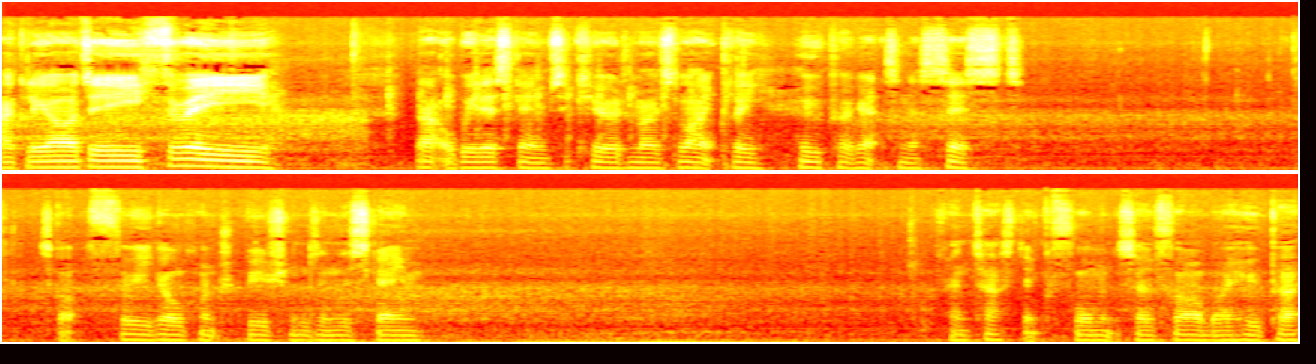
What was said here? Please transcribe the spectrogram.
Agliardi, three. That will be this game secured most likely. Hooper gets an assist. He's got three goal contributions in this game. Fantastic performance so far by Hooper.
